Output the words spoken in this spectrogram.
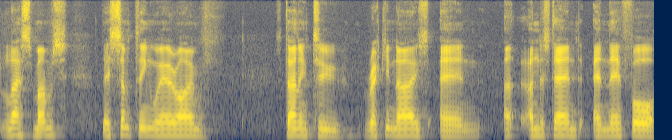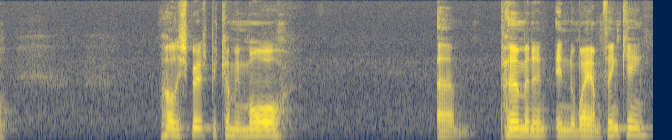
last months, there's something where I'm starting to recognize and uh, understand, and therefore, the Holy Spirit's becoming more um, permanent in the way I'm thinking,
